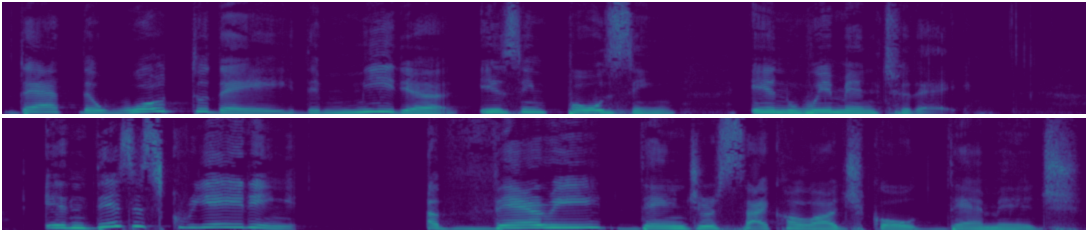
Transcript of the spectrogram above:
that the world today, the media, is imposing in women today. And this is creating a very dangerous psychological damage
